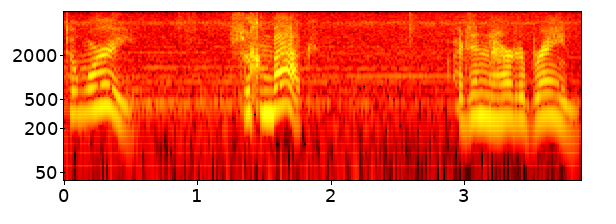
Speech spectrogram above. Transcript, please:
Don't worry. She'll come back. I didn't hurt her brain.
